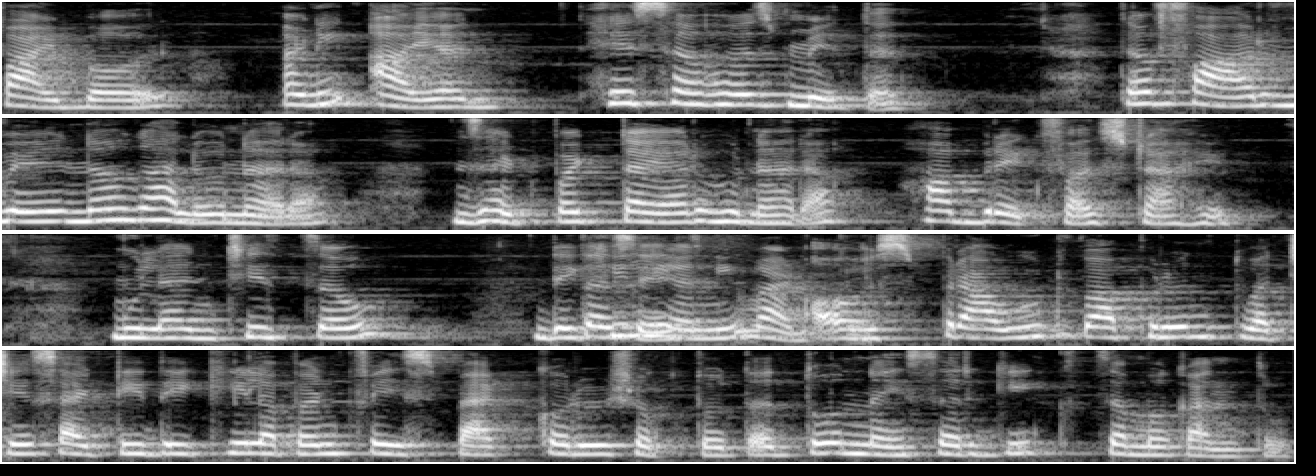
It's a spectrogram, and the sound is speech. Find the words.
फायबर आणि आयन हे सहज मिळतात. तर फार वेळ न घालवणारा झटपट तयार होणारा हा ब्रेकफास्ट आहे. मुलांची चव देखील यांनी वाढ स्प्राऊट वापरून त्वचेसाठी देखील आपण फेस पॅक करू शकतो. तर तो नैसर्गिक चमक आणतो.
